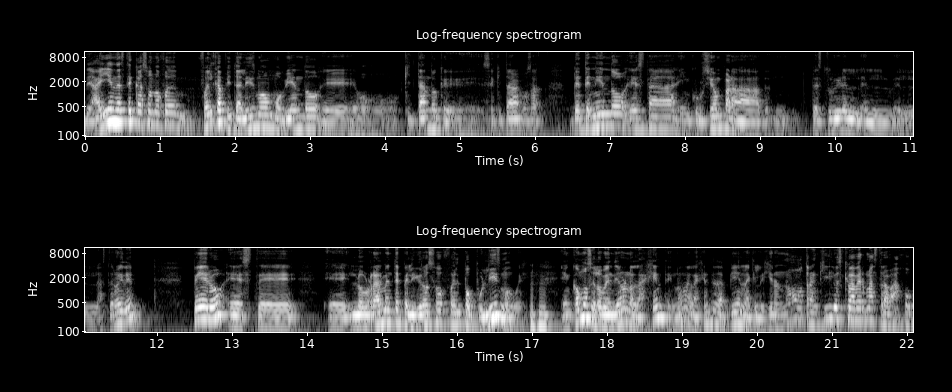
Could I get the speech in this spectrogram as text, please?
De ahí en este caso no fue, fue el capitalismo moviendo eh, o quitando que se quitara, o sea, deteniendo esta incursión para de- destruir el, el- el asteroide, pero este eh, lo realmente peligroso fue el populismo, güey. En cómo se lo vendieron a la gente, ¿no? A la gente de a pie, en la que le dijeron, no, tranquilo, es que va a haber más trabajo.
